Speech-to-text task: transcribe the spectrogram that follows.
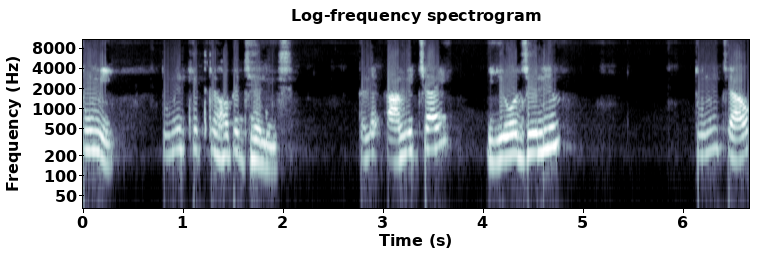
তুমি। তুমির ক্ষেত্রে হবে ঝেলিস। তাহলে আমি চাই ইয়ো ঝেলিম তুমি চাও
